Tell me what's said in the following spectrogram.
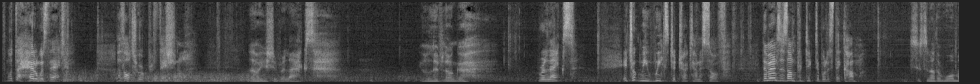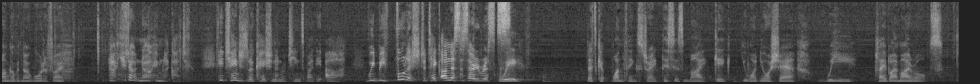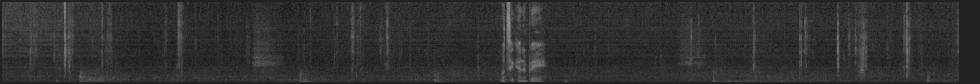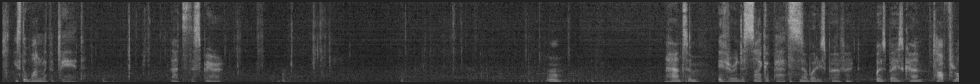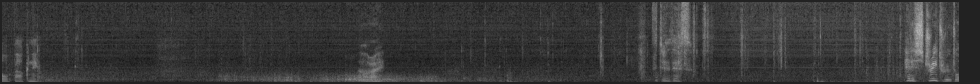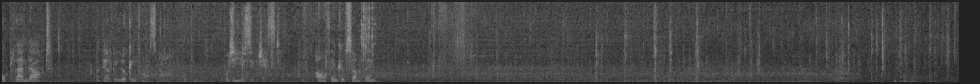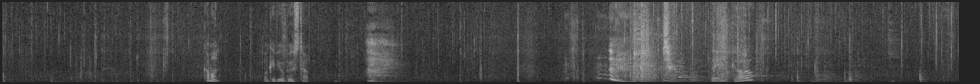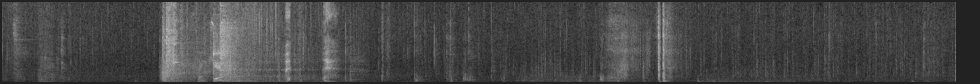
What the hell was that? I you were a professional. Oh, you should relax. You'll live longer. Relax. It took me weeks to track down Asav. The man's as unpredictable as they come. He's just another warmonger with no war to fight. No, you don't know him like I do. He changes location and routines by the hour. We'd be foolish to take unnecessary risks. We? Let's get one thing straight. This is my gig. You want your share? We play by my rules. What's it gonna be? He's the one with the beard. That's the spirit. Hmm. Handsome. If you're into psychopaths. Nobody's perfect. Where's base camp? Top floor balcony. All right. Let's do this. Had a street route all planned out. But they'll be looking for us now. What do you suggest? I'll think of something. Come on. I'll give you a boost up. there you go. Thank you.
